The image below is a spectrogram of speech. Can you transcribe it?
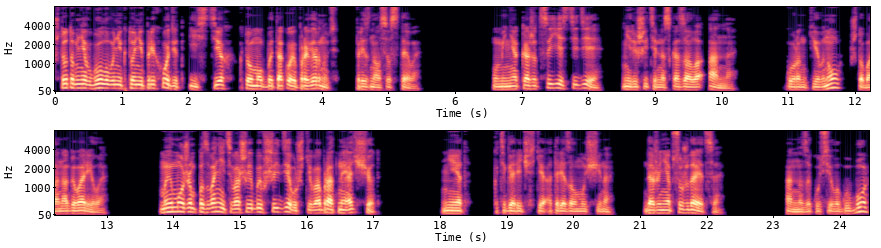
Что-то мне в голову никто не приходит из тех, кто мог бы такое провернуть, признался Стева. У меня, кажется, есть идея, нерешительно сказала Анна. Горан кивнул, чтобы она говорила. Мы можем позвонить вашей бывшей девушке в обратный отсчет». Нет, категорически отрезал мужчина. Даже не обсуждается. Анна закусила губу,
